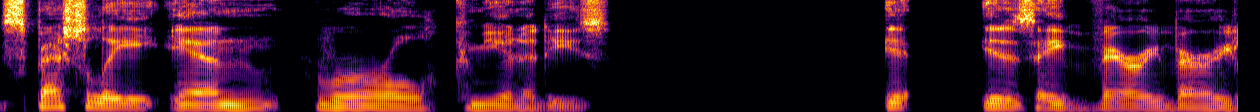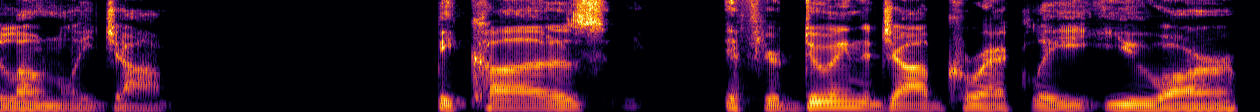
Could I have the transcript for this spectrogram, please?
especially in rural communities, is a very, very lonely job because if you're doing the job correctly, you are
